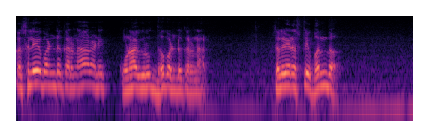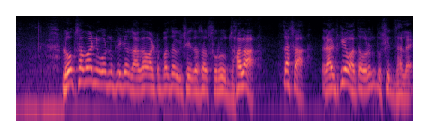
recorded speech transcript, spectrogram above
कसले बंड करणार आणि कोणाविरुद्ध बंड करणार? सगळे रस्ते बंद. लोकसभा निवडणुकीच्या जागा वाटपाचा विषय जसा सुरू झाला तसा राजकीय वातावरण दूषित झालं आहे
